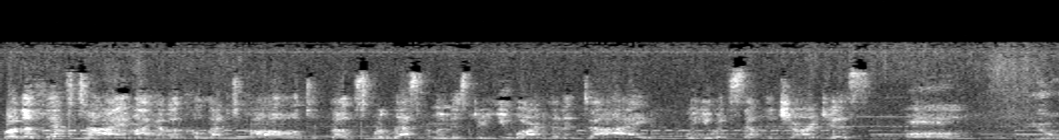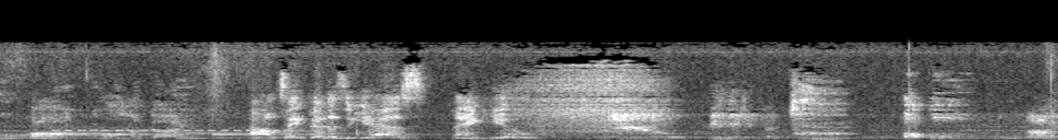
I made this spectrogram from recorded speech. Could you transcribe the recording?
For the fifth time, I have a collect call to Thugs for Less from a Mr. You Are Gonna Die. Will you accept the charges? Oh, you are gonna die. I'll take that as a yes. Thank you. You idiot. Uh-oh. I'm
